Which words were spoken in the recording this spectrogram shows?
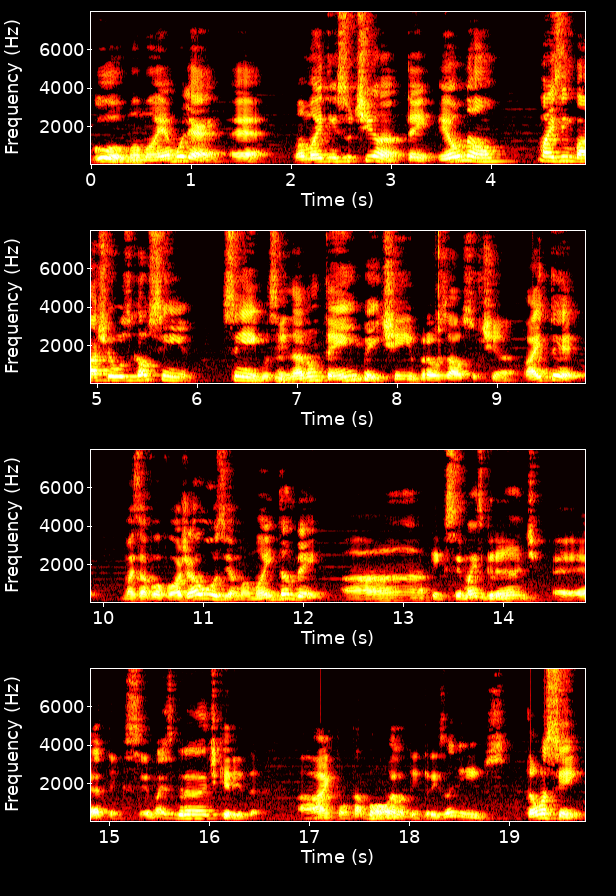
Gu, mamãe é mulher. É. Mamãe tem sutiã. Tem. Eu não. Mas embaixo eu uso calcinha. Sim, você ainda não tem peitinho para usar o sutiã. Vai ter. Mas a vovó já usa e a mamãe também. Ah, tem que ser mais grande. É, tem que ser mais grande, querida. Ah, então tá bom, ela tem três aninhos. Então, assim,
